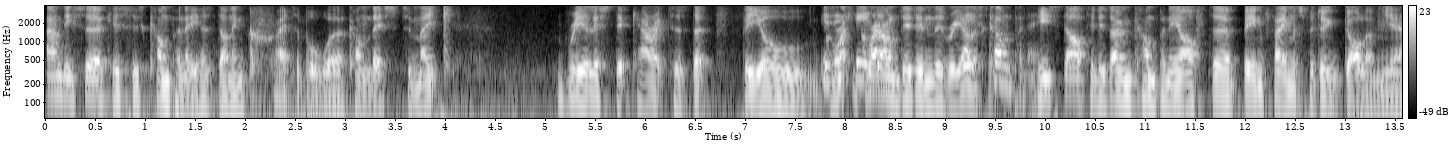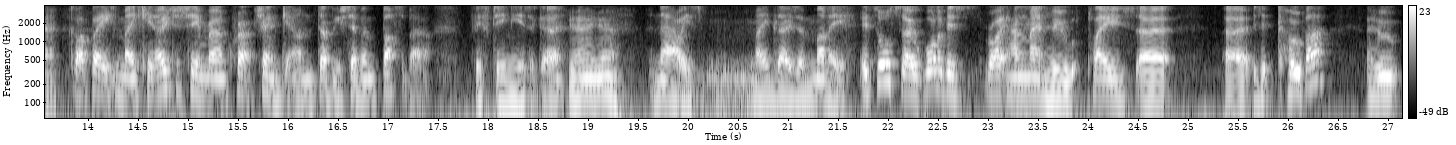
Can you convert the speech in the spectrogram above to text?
Andy Serkis's company has done incredible work on this to make realistic characters that feel gra- his- grounded in the reality. His company? He started his own company after being famous for doing Gollum. Yeah. God, I bet he's making. I used to see him around Crouch End get on the W7 bus about 15 years ago. Yeah, yeah. Now he's made loads of money. It's also one of his right hand men who plays. Uh, uh, is it Koba? Who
